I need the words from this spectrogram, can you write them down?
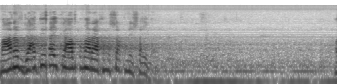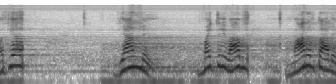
मानव जातिलाई काबुमा राख्न सक्ने छैन। हतियार ज्ञानले मैत्री भावले मानवताले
